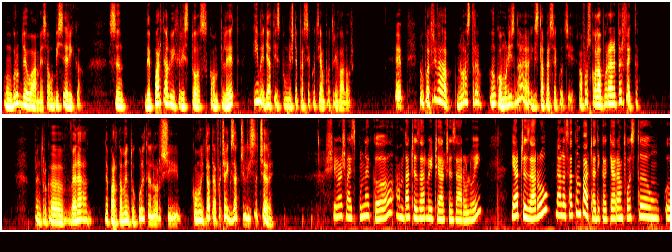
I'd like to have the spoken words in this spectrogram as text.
un grup de oameni sau o biserică sunt de partea lui Hristos complet, imediat izbucnește persecuția împotriva lor. E, împotriva noastră, în comunism, n-a existat persecuție. A fost colaborare perfectă. Pentru că venea departamentul cultelor și comunitatea făcea exact ce li se cere. Și eu aș mai spune că am dat cezarului ce al cezarului iar cezarul ne-a lăsat în pace, adică chiar am fost uh, un, uh,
